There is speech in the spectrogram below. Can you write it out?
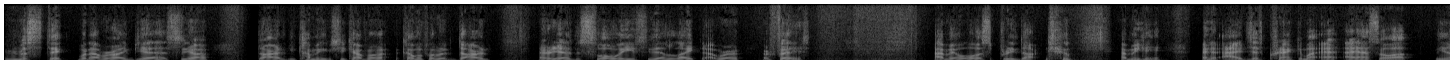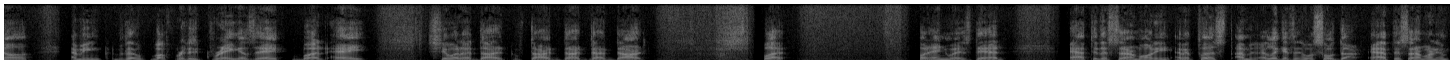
mystic whatever I guess, you know. Dark coming she coming coming from a dark area to slowly see the light over her face. I mean, it was pretty dark. I mean, and I just cranked my ass up, you know. I mean, the buff really graying as heck, but hey, she went a dark, dark, dark, dark, dark. But, but anyways, Dad, after the ceremony, I mean, first, I mean, like I said, it was so dark. After the ceremony,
